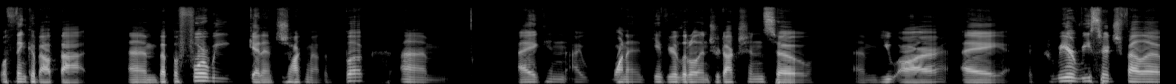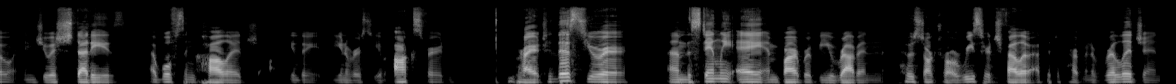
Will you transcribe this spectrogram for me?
we'll think about that. Um, but before we get into talking about the book, um, I can I want to give your little introduction. So um, you are a, a, career research fellow in Jewish studies at Wolfson College, the, the University of Oxford. Prior to this, you were um, the Stanley A. and Barbara B. Rabin postdoctoral research fellow at the Department of Religion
